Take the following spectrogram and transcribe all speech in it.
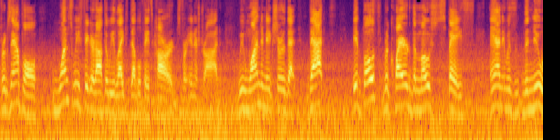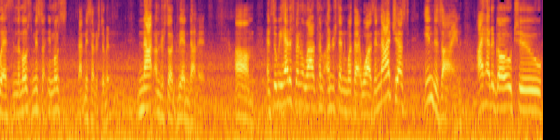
For example, once we figured out that we liked double face cards for Innistrad, we wanted to make sure that that it both required the most space and it was the newest and the most mis- most not misunderstood, but not understood because we hadn't done it. Um, and so we had to spend a lot of time understanding what that was, and not just in design. I had to go to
